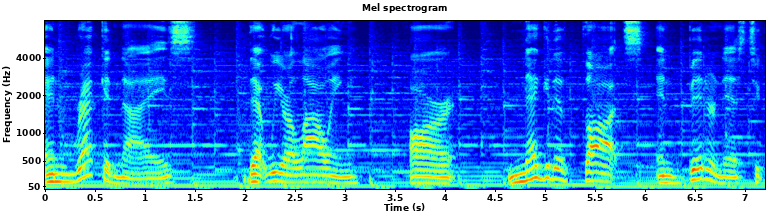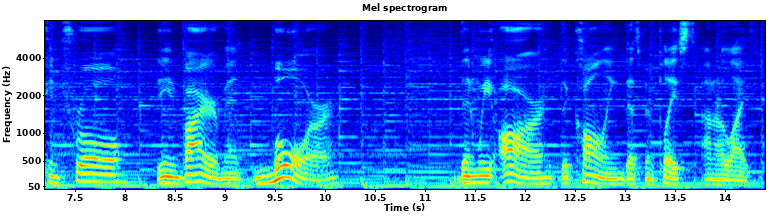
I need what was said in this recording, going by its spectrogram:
and recognize that we are allowing our negative thoughts and bitterness to control the environment more than we are the calling that's been placed on our life.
